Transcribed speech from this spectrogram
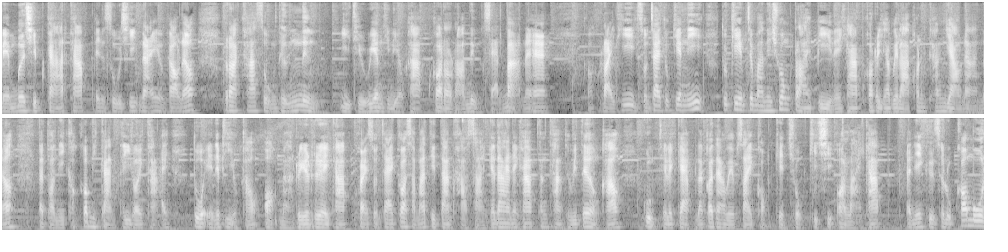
Membership Card ครับ เป็นซูชิไนท์ของเขาเนาะราคาสูงถึง 1 Ethereum ทีเดียวครับ ก็ราวๆ 1 0 0 0 0 0บาทนะฮะก็ใครที่สนใจตัวเกมนี้ ตัวเกมจะมาในช่วงปลายปีนะครับ ก็ระยะเวลาค่อนข้างยาวนานเนาะและตอนนี้เขาก็มีการทยอยขายตัว NFT ของเขาออกมาเรื่อยๆครับ ใครสนใจก็สามารถติดตามข่าวสารก็ได้นะครับ ทั้งทาง Twitter ของเขากลุ่ม Telegram แล้วก็หน้าเว็บไซต์ของเกนโชคิชิออนไลน์ครับและนี่คือสรุปข้อมูล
